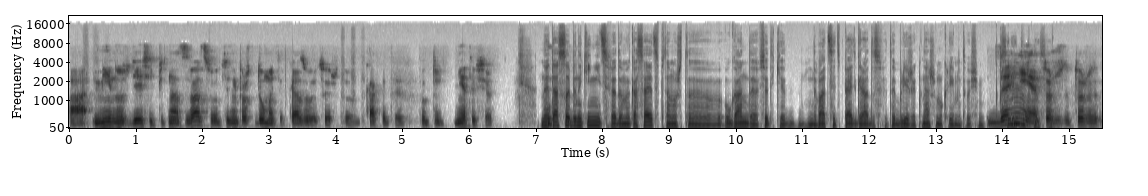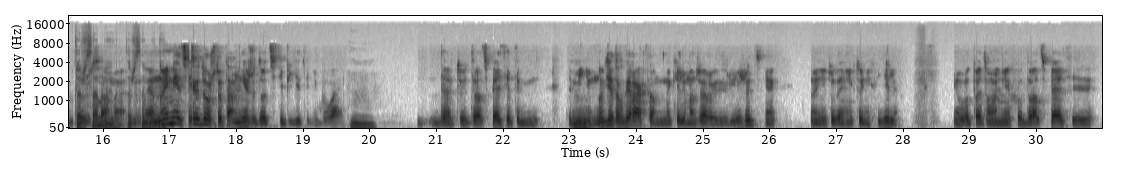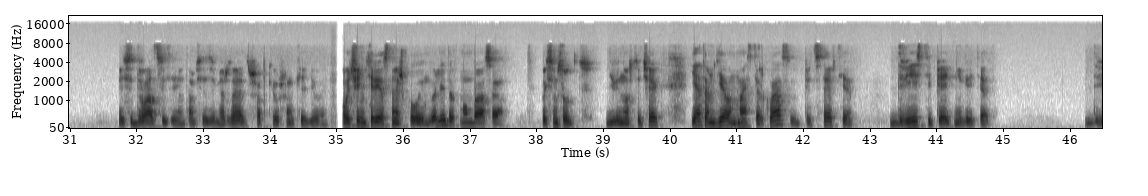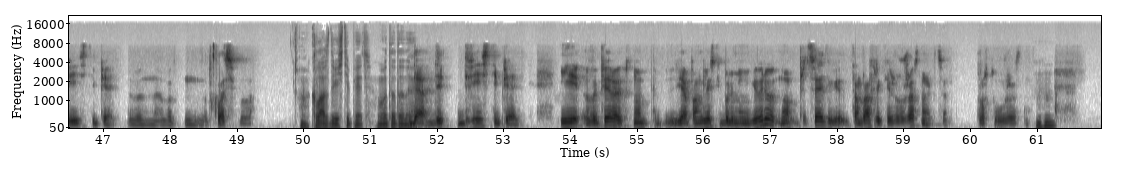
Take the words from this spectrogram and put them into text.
А минус 10, 15, 20, вот они просто думать отказываются, что как это, тут нет и все. Но это особенно кенийцев, я думаю, касается, потому что Уганда все-таки 25 градусов, это ближе к нашему климату, в общем. Да нет, тоже, тоже, то, то же самое. самое. То же самое Но да. имеется в виду, что там ниже 25-то не бывает. Mm. Да, то есть 25 это, это минимум. Mm. Ну, где-то в горах там на Килиманджаро лежит снег, но они туда никто не ходили. И вот поэтому у них вот 25 и если 20, они там все замерзают, шапки, ушанки одевают. Очень интересная школа инвалидов Момбаса. 890 человек. Я там делал мастер-класс, представьте, 205 негритят. 205. Вот, в классе было. А, класс 205. Вот это да. Да, 205. И, во-первых, ну, я по-английски более-менее говорю, но представьте, там в Африке же ужасный акцент. Просто ужасный. Угу.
